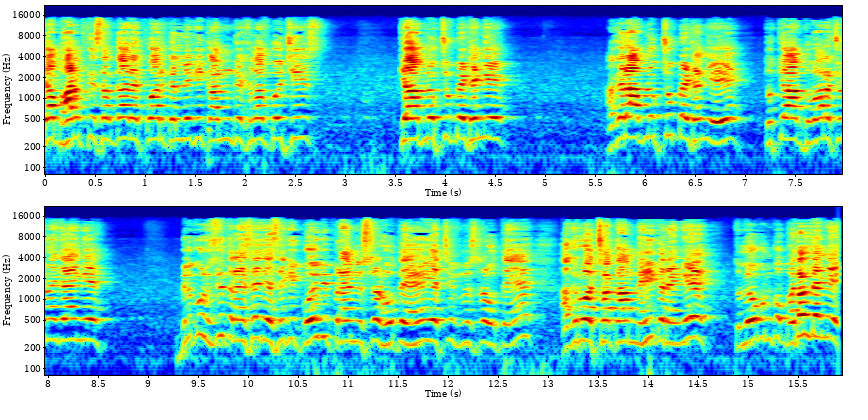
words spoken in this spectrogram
क्या भारत की सरकार एक्वायर कर लेगी कानून के खिलाफ कोई चीज़? क्या आप लोग चुप बैठेंगे? अगर आप लोग चुप बैठेंगे तो क्या आप दोबारा चुने जाएँगे? बिल्कुल उसी तरह से जैसे कि कोई भी प्राइम मिनिस्टर होते हैं या चीफ मिनिस्टर होते हैं, अगर वो अच्छा काम नहीं करेंगे तो लोग उनको बदल देंगे।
